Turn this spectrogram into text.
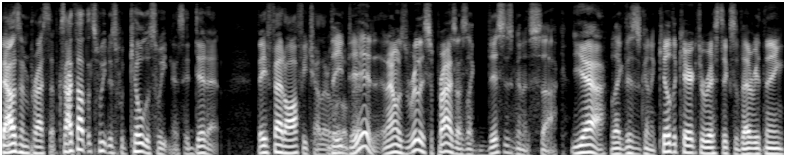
That was impressive because I thought the sweetness would kill the sweetness. It didn't. they fed off each other. A They little bit. did, and I was really surprised. I was like, "This is gonna suck. Yeah, Like this is gonna kill the characteristics of everything."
